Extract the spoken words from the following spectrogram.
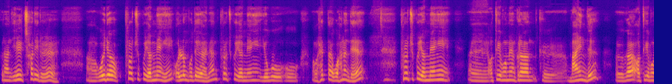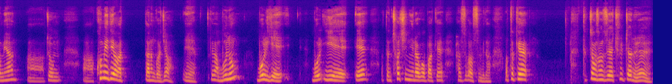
그런 일 처리를 어, 오히려 프로축구 연맹이 언론 보도에 의하면 프로축구 연맹이 요구했다고 하는데 프로축구 연맹이 에, 어떻게 보면 그런 그 마인드가 어떻게 보면 어, 좀 어, 코미디와 같다는 거죠. 예. 그러니까 무능 몰이해 몰 이해의 어떤 처신이라고밖에 할 수가 없습니다. 어떻게 특정 선수의 출전을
